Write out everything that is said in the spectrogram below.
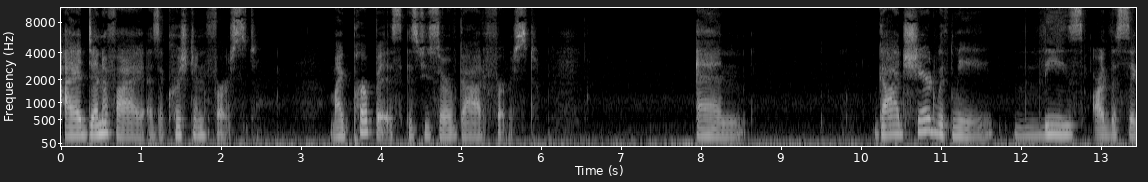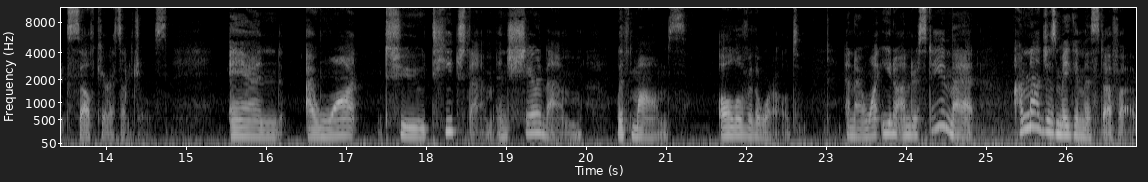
I identify as a Christian first. My purpose is to serve God first. And God shared with me these are the six self care essentials. And I want to teach them and share them with moms all over the world. And I want you to understand that I'm not just making this stuff up.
